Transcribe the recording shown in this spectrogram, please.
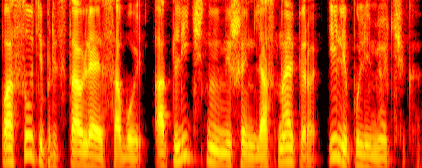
по сути представляя собой отличную мишень для снайпера или пулеметчика.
